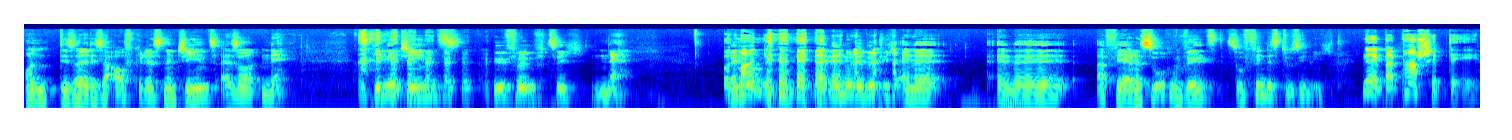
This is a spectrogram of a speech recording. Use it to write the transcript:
Und diese, diese aufgerissenen Jeans, also ne. Skinny Jeans, Ü50, ne. Und wenn, mein, du, wenn du dir wirklich eine, eine Affäre suchen willst, so findest du sie nicht. nee, bei Parship.de.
